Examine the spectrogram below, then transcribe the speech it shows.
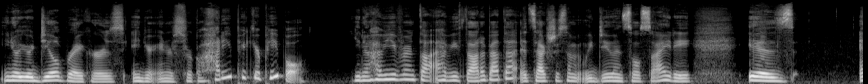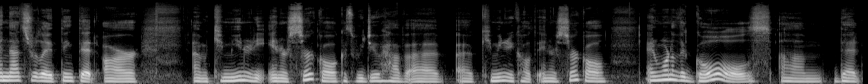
you know, your deal breakers in your inner circle. How do you pick your people? You know, have you ever thought have you thought about that? It's actually something we do in Soulciety is and that's really I think that our um, community inner circle because we do have a, a, community called inner circle and one of the goals um, that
